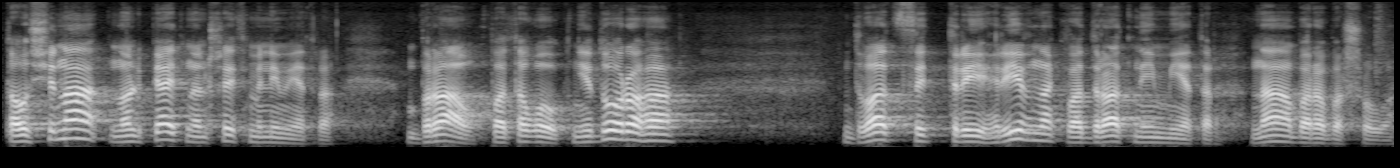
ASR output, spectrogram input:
Толщина 0,5-0,6 мм. Брал потолок недорого. 23 гривна квадратный метр на Барабашова.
